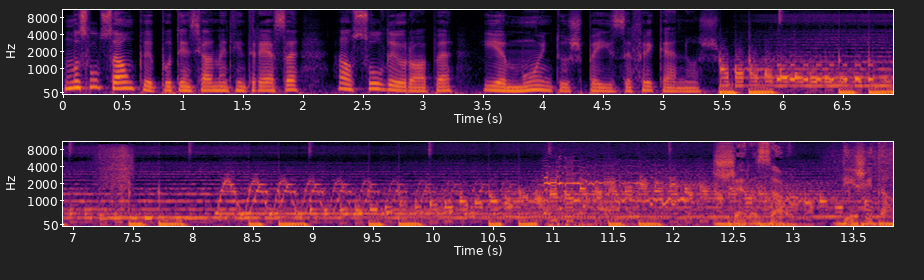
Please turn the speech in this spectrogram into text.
uma solução que potencialmente interessa ao sul da Europa e a muitos países africanos. Geração Digital.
